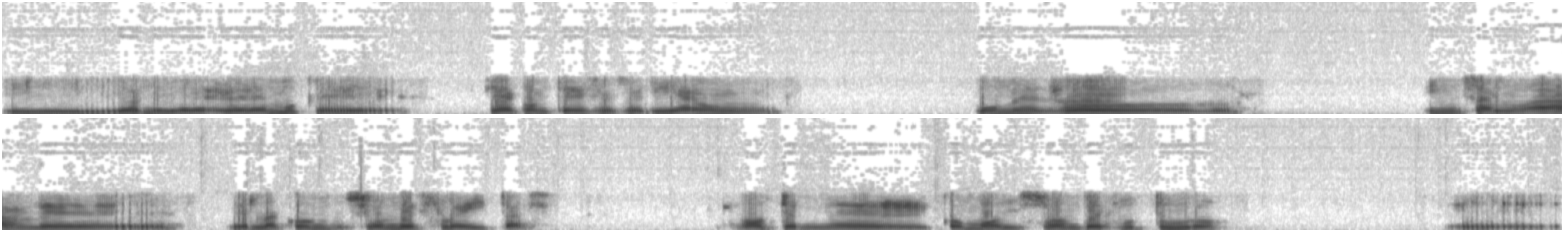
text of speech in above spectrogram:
Y bueno, vere- veremos qué, qué acontece. Sería un, un error insalvable de la conducción de Fleitas, no tener como horizonte futuro. Eh,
